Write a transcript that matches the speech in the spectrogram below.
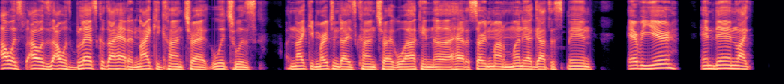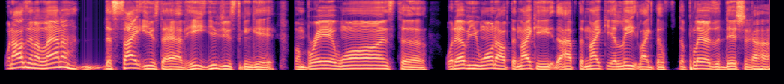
I was I was I was blessed because I had a Nike contract, which was a Nike merchandise contract where I can uh, had a certain amount of money I got to spend every year. And then like when I was in Atlanta, the site used to have heat. You used to can get from bread ones to whatever you want off the Nike, off the Nike Elite, like the the players edition. Uh huh.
